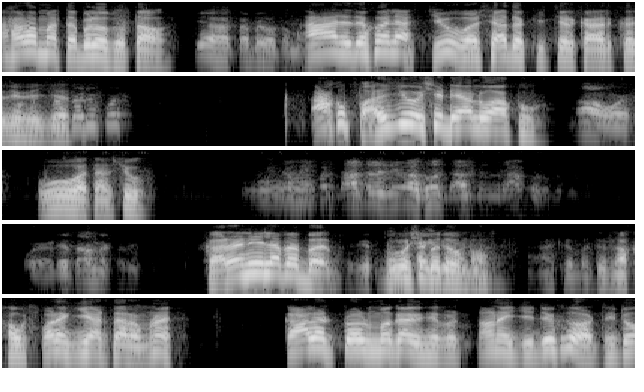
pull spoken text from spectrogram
હાડો માં તબેલો જોતા? આ દેખો લ્યા કેવું વરસાદ કીચડ કાઢ કરી થઈ ગયા? આખું ભરી ગયું હશે ડેલું આખું. ના હોય. હું અત્યારે શું. કરે નહીં એટલે આપણે બધું બધું બધું નખાવું પડે કે યાર તારે હમણાં. કાલે જ ટોલ મગાવ્યું છે પણ ત્રણેય જે દેખતો અડધી તો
